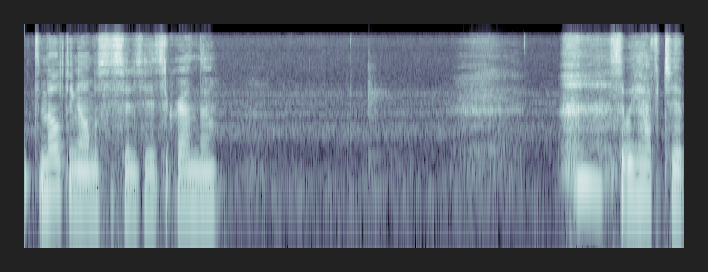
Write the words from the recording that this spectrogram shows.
It's melting almost as soon as it hits the ground though. So we have to,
